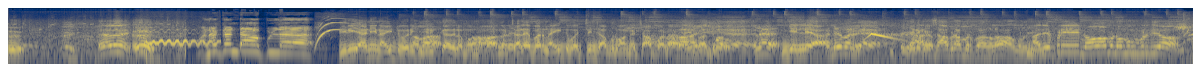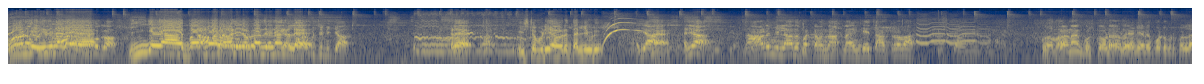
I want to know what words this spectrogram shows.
ஏய், ஏய். வணக்கம்டா புள்ள. பிரியாணி நைட்டு வரைக்கும். இருக்காதுல மாமா. ஆமா. சில பேர் நைட்டு வச்சும் சாப்பிடுவாங்க சாப்பாடு. அதையும் இல்ல, இங்க இல்லையா? யாரு? சாப்பிடாம இருப்பாங்களோ அவங்களுக்கு. அது எப்படி நோவாம நோம்புக்கு முடியுதோ? இங்க இதுல இங்கயா? இப்ப வர வழியில இல்ல இஷ்டப்படி அவரு தள்ளி விடு. ஐயா. ஐயா நானும் இல்லாத பட்டவன் தான். நான் இங்கே சாப்பிட்றவா குஸ்கானா குஸ்கோட எனக்கு போட்டு கொடுப்பல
